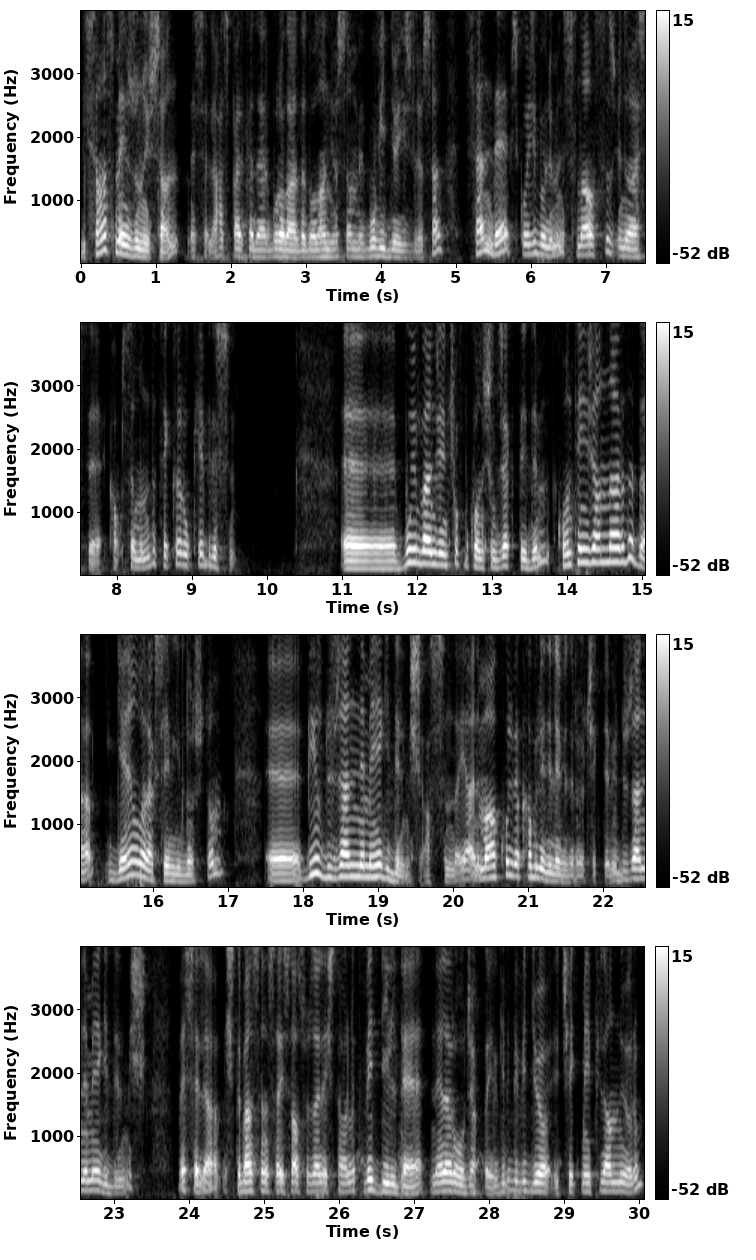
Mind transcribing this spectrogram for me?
lisans mezunuysan mesela hasbelkader buralarda dolanıyorsan ve bu videoyu izliyorsan sen de psikoloji bölümünü sınavsız üniversite kapsamında tekrar okuyabilirsin. Ee, bu yıl bence en çok bu konuşulacak dedim. Kontenjanlarda da genel olarak sevgili dostum e, bir düzenlemeye gidilmiş aslında. Yani makul ve kabul edilebilir ölçekte bir düzenlemeye gidilmiş. Mesela işte ben sana sayısal sözel eşitarlık ve dilde neler olacakla ilgili bir video çekmeyi planlıyorum.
